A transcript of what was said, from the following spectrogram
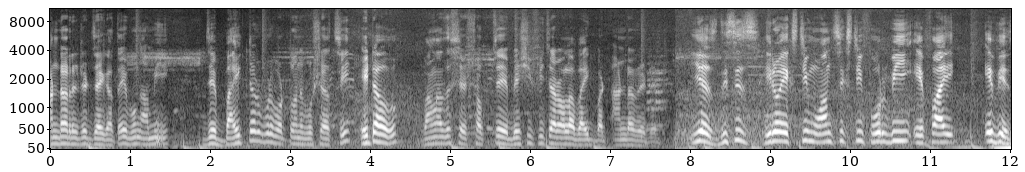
আন্ডার রেটেড জায়গাতে। এবং আমি যে বাইকটার উপরে বর্তমানে বসে আছি, এটাও বাংলাদেশের সবচেয়ে বেশি ফিচারওয়ালা bike but under rated yes this is Hero Xtreme one sixty four B FI ABS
